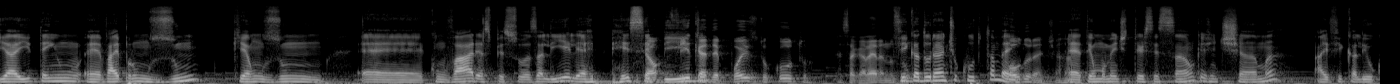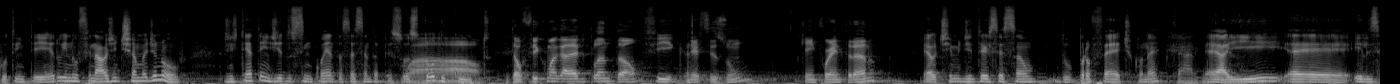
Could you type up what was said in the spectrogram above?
e aí tem um, é, vai para um Zoom, que é um Zoom é, com várias pessoas ali, ele é recebido. Então, fica depois do culto, essa galera no Fica Zoom? durante o culto também. Ou durante, uhum. É, tem um momento de intercessão que a gente chama, aí fica ali o culto inteiro e no final a gente chama de novo. A gente tem atendido 50, 60 pessoas Uau. todo culto. Então fica uma galera de plantão. Fica. Nesse Zoom, quem for entrando, é o time de intercessão do profético, né? Cara, é aí é, eles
